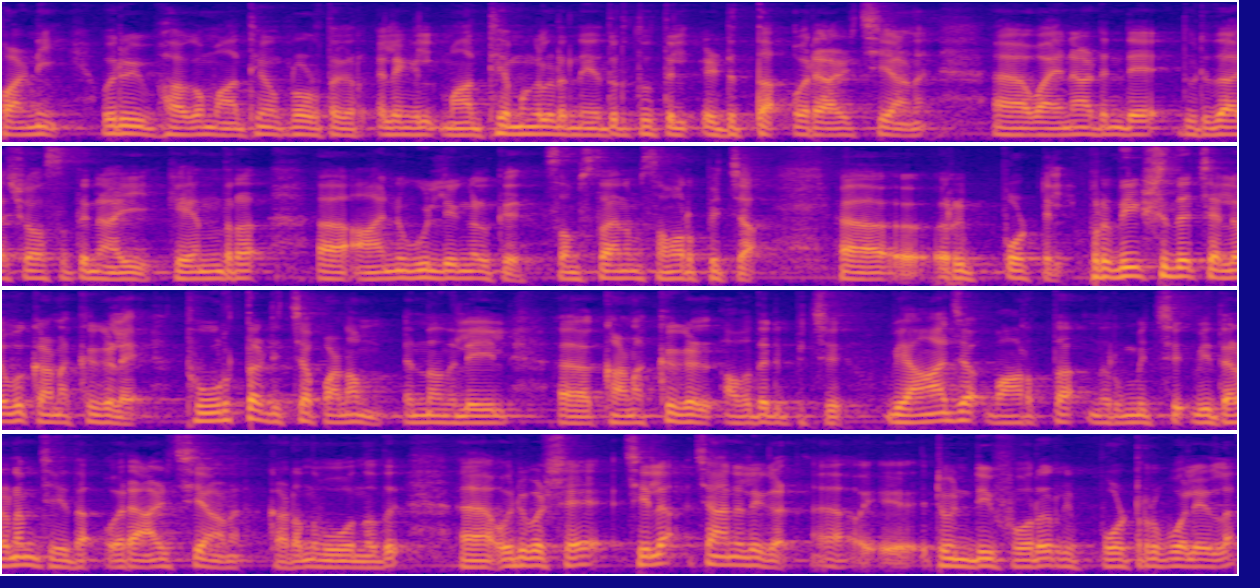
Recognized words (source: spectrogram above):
പണി ഒരു വിഭാഗം മാധ്യമപ്രവർത്തകർ അല്ലെങ്കിൽ മാധ്യമങ്ങളുടെ നേതൃത്വത്തിൽ എടുത്ത ഒരാഴ്ചയാണ്. വയനാടിന്റെ ദുരിതാശ്വാസത്തിനായി കേന്ദ്ര ആനുകൂല്യങ്ങൾക്ക് സംസ്ഥാനം സമർപ്പിച്ച റിപ്പോർട്ടിൽ. പ്രതീക്ഷിത ചെലവ് കണക്കുകളെ തൂർത്തടിച്ച പണം എന്ന നിലയിൽ ആ, കണക്കുകൾ അവതരിപ്പിച്ച് വ്യാജ വാർത്ത നിർമ്മിച്ച് വിതരണം ചെയ്ത ഒരാഴ്ചയാണ് കടന്നു പോകുന്നത് ഒരുപക്ഷേ ചില ചാനലുകൾ ട്വന്റി ഫോർ റിപ്പോർട്ടർ പോലെയുള്ള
